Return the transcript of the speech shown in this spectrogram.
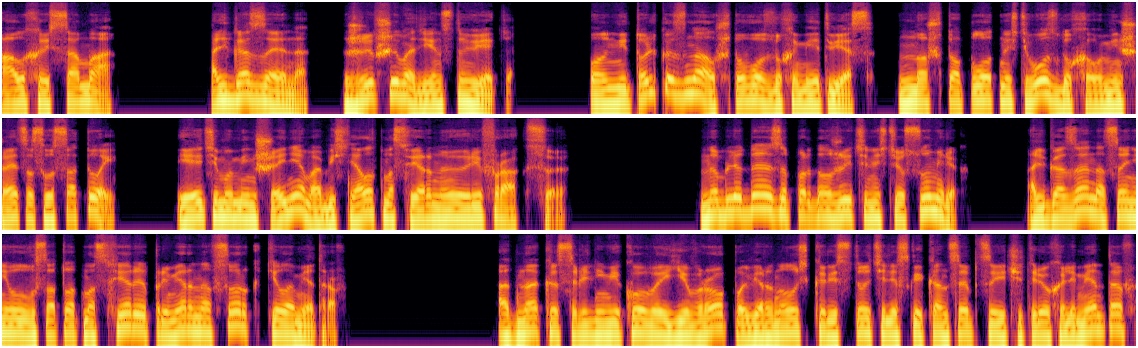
Ал-Хайсама, Альгазена, живший в XI веке. Он не только знал, что воздух имеет вес, но что плотность воздуха уменьшается с высотой – и этим уменьшением объяснял атмосферную рефракцию. Наблюдая за продолжительностью сумерек, Альгазан оценивал высоту атмосферы примерно в 40 километров. Однако средневековая Европа вернулась к аристотелевской концепции четырех элементов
